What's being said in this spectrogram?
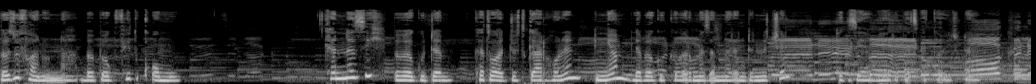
በዙፋኑና በበጉ ፊት ቆሙ። ከነዚህ በበጉ ደም ከተዋጁት ጋር ሆነን እኛም ለበጉ ክብር መዘመር እንድንችል እግዚአብሔር በጸጋው ይርዳል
